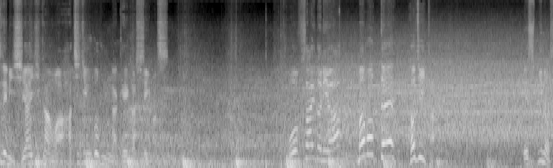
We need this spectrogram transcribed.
すでに試合時間は85分が経過しています。オフサイドには守って弾いたエスピノサ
